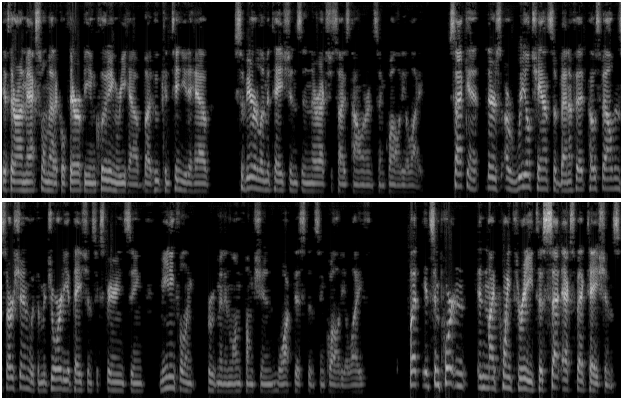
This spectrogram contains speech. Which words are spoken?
if they're on maximal medical therapy, including rehab, but who continue to have severe limitations in their exercise tolerance and quality of life. Second, there's a real chance of benefit post valve insertion with the majority of patients experiencing meaningful improvement in lung function, walk distance, and quality of life. But it's important in my point three to set expectations.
